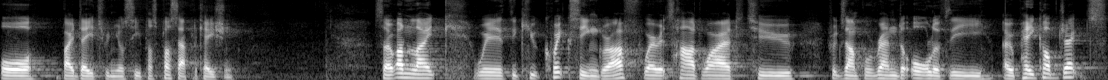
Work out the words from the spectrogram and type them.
or by data in your C++ application. So unlike with the Qt Quick scene graph, where it's hardwired to, for example, render all of the opaque objects,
